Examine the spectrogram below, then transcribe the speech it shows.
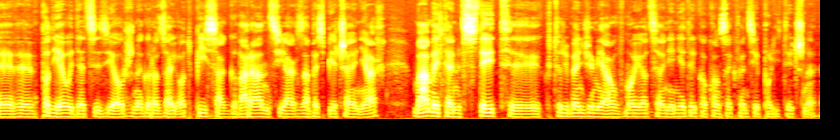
y, podjęły decyzje o różnego rodzaju odpisach, gwarancjach, zabezpieczeniach. Mamy ten wstyd, który będzie miał w mojej ocenie nie tylko konsekwencje polityczne,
